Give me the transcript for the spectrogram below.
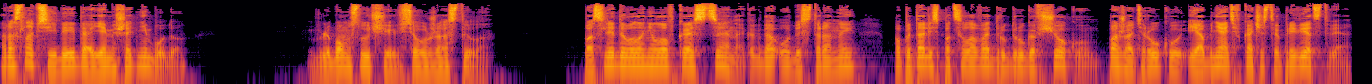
Расслабься и доедай, я мешать не буду». В любом случае, все уже остыло. Последовала неловкая сцена, когда обе стороны попытались поцеловать друг друга в щеку, пожать руку и обнять в качестве приветствия.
